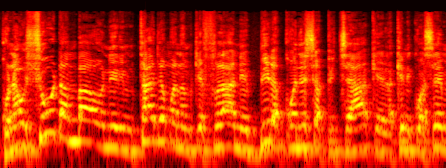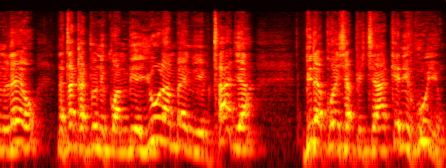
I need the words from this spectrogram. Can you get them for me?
Kuna ushuhuda ambao nilimtaja mwanamke fulani bila kuonyesha picha yake, lakini kwa sehemu leo nataka tu nikwambie yule ambaye nilimtaja bila kuonyesha picha yake ni huyu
